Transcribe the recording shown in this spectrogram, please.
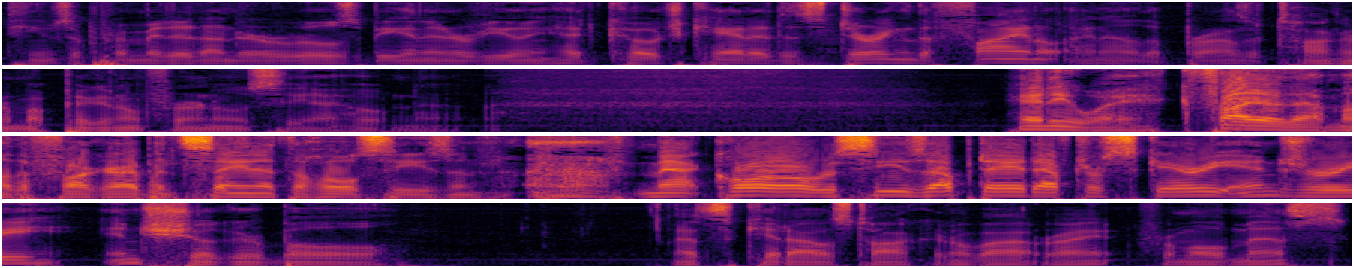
Teams are permitted under rules to begin interviewing head coach candidates during the final. I know the Browns are talking about picking up for an OC. I hope not. Anyway, fire that motherfucker. I've been saying it the whole season. Matt Corral receives update after scary injury in Sugar Bowl. That's the kid I was talking about, right? From Ole Miss.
